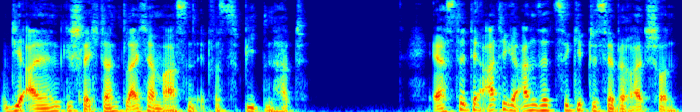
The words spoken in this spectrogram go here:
und die allen Geschlechtern gleichermaßen etwas zu bieten hat. Erste derartige Ansätze gibt es ja bereits schon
